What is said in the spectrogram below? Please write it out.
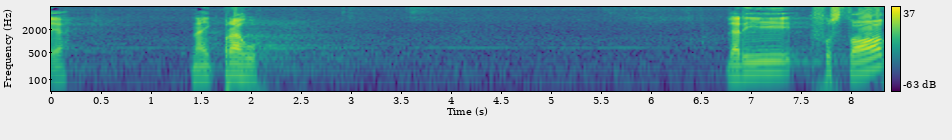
ya naik perahu dari Fustat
